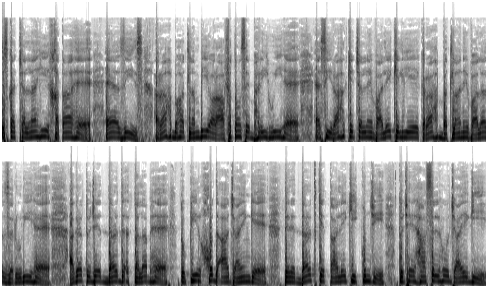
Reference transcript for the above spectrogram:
اس کا چلنا ہی خطا ہے۔ اے عزیز، راہ بہت لمبی اور آفتوں سے بھری ہوئی ہے۔ ایسی راہ کے چلنے والے کے لیے ایک راہ بتلانے والا ضروری ہے۔ اگر تجھے درد طلب ہے تو پیر خود آ جائیں گے۔ تیرے درد کے تالے کی کنجی تجھے حاصل ہو جائے گی۔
